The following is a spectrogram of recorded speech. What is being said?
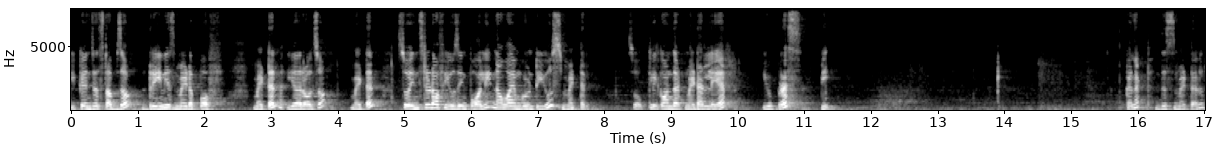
you can just observe drain is made up of metal here also metal. So instead of using poly now I am going to use metal. So click on that metal layer you press P. Connect this metal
